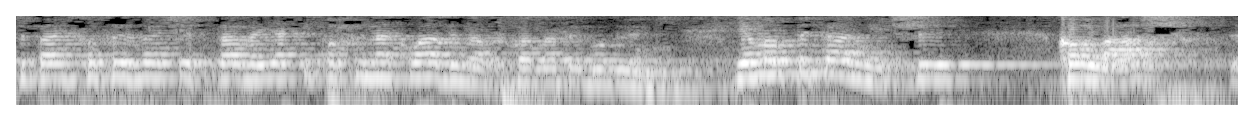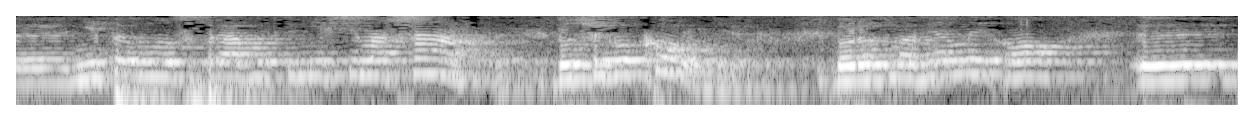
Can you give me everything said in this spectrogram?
czy Państwo sobie zdajecie sprawę, jakie poszły nakłady na przykład na te budynki. Ja mam pytanie, czy kolarz y, niepełnosprawny w tym mieście ma szansę do czegokolwiek? Bo rozmawiamy o y,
